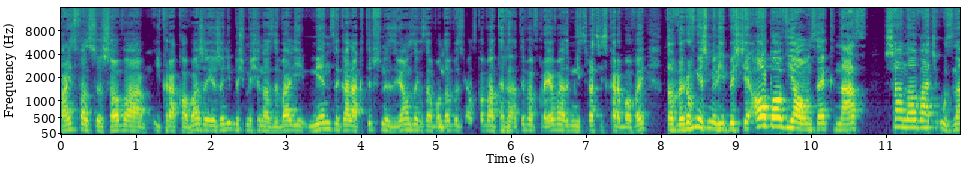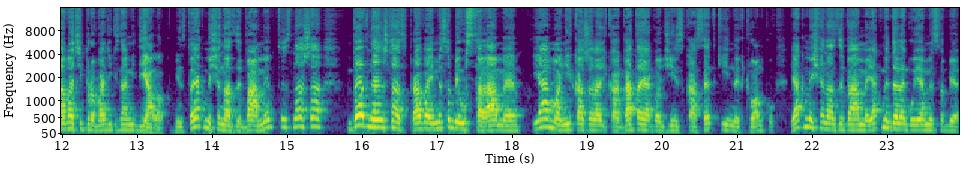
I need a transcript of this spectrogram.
państwa z Rzeszowa i Krakowa, że jeżeli byśmy się nazywali Międzygalaktyczny Związek Zawodowy Związkowa Alternatywa w Krajowej Administracji Skarbowej, to wy również mielibyście obowiązek nas szanować, uznawać i prowadzić z nami dialog. Więc to, jak my się nazywamy, to jest nasza wewnętrzna sprawa i my sobie ustalamy, ja, Monika Żelajka, Gata Jagodzińska, setki innych członków, jak my się nazywamy, jak my delegujemy sobie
